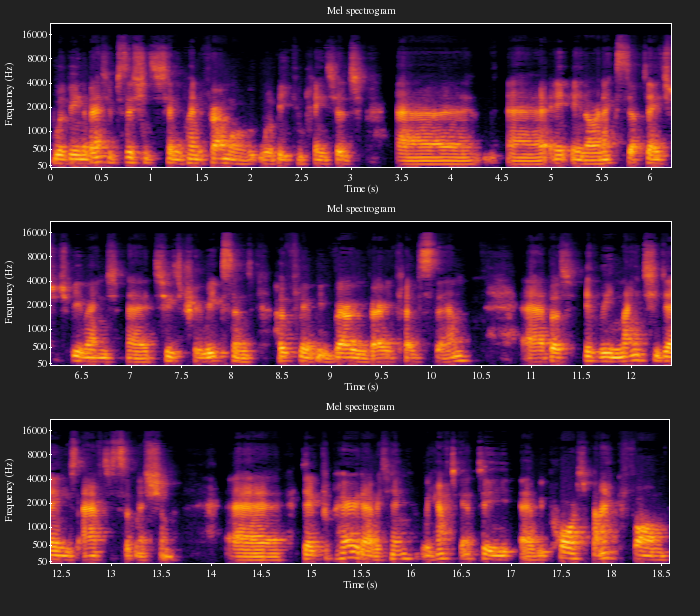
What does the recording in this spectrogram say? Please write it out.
we'll be in a better position to tell when the firmware will be completed uh, uh, in our next update, which will be around uh, two to three weeks, and hopefully it'll be very, very close then. but it'll be 90 days after submission. Uh, they've prepared everything. We have to get the uh, report back from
